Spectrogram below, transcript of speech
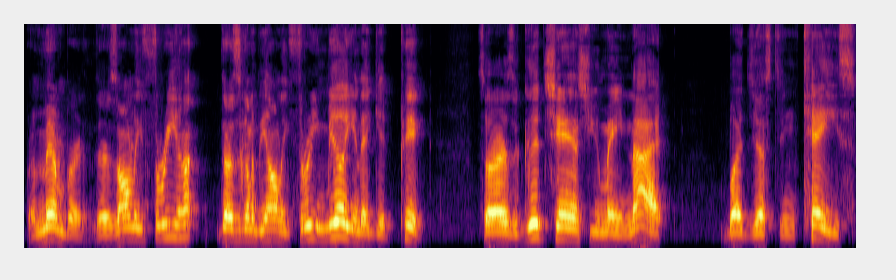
Remember, there's only three. There's going to be only three million that get picked, so there's a good chance you may not. But just in case,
